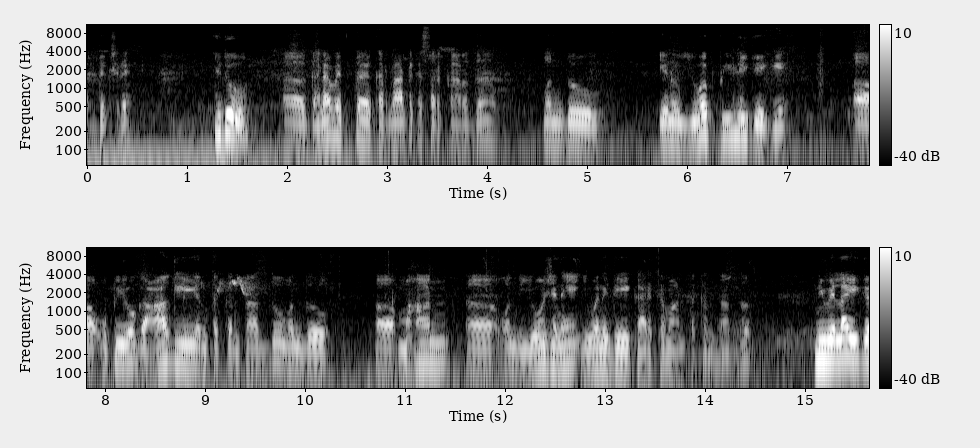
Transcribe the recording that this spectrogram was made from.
ಅಧ್ಯಕ್ಷರೇ. ಇದು ಘನವೆತ್ತ ಕರ್ನಾಟಕ ಸರ್ಕಾರದ ಒಂದು ಏನು ಯುವ ಪೀಳಿಗೆಗೆ ಉಪಯೋಗ ಆಗಲಿ ಅಂತಕ್ಕಂಥದ್ದು ಒಂದು ಮಹಾನ್ ಒಂದು ಯೋಜನೆ ಯುವನಿಧಿ ಕಾರ್ಯಕ್ರಮ ಅಂತಕ್ಕಂಥದ್ದು. ನೀವೆಲ್ಲ ಈಗ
